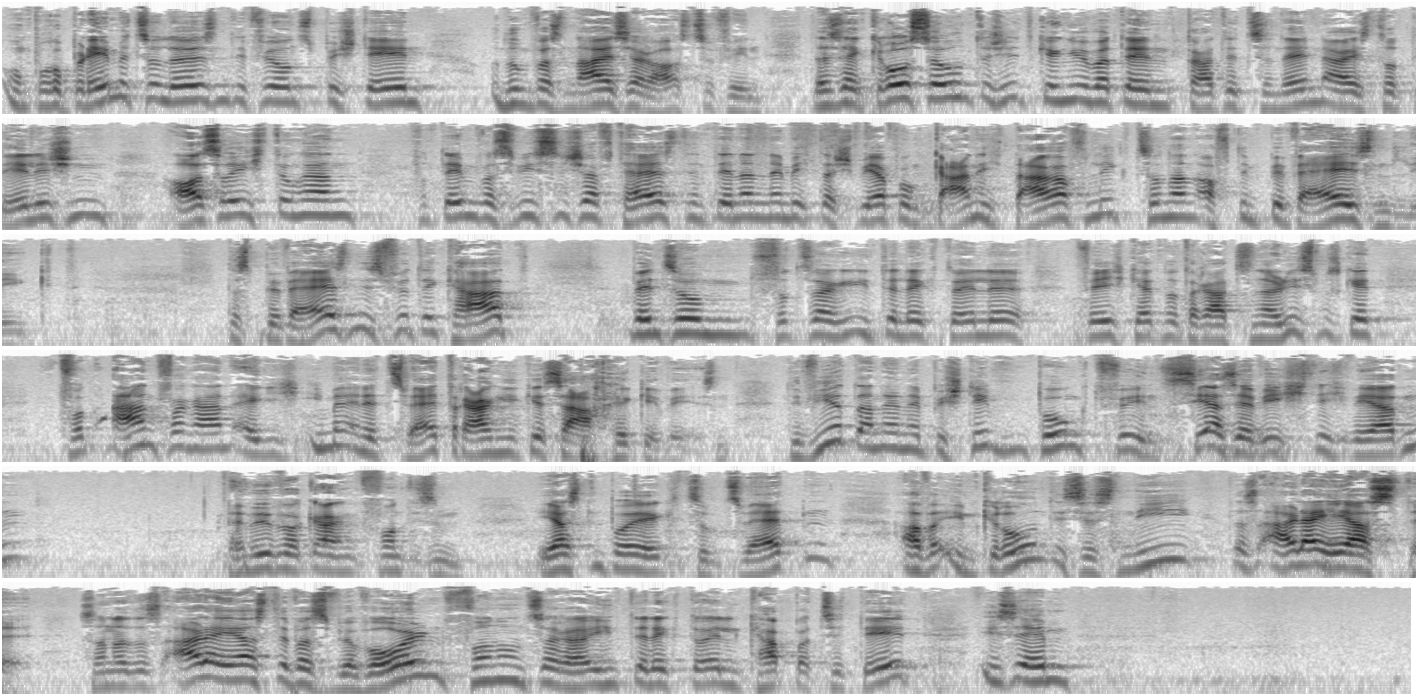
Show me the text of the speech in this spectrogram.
um Probleme zu lösen, die für uns bestehen und um was Neues herauszufinden. Das ist ein großer Unterschied gegenüber den traditionellen aristotelischen Ausrichtungen von dem, was Wissenschaft heißt, in denen nämlich der Schwerpunkt gar nicht darauf liegt, sondern auf den Beweisen liegt. Das Beweisen ist für Descartes, wenn es um sozusagen intellektuelle Fähigkeiten oder Rationalismus geht, von Anfang an eigentlich immer eine zweitrangige Sache gewesen. Die wird an einem bestimmten Punkt für ihn sehr, sehr wichtig werden beim Übergang von diesem ersten Projekt zum zweiten, aber im Grund ist es nie das allererste, sondern das allererste, was wir wollen von unserer intellektuellen Kapazität, ist eben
